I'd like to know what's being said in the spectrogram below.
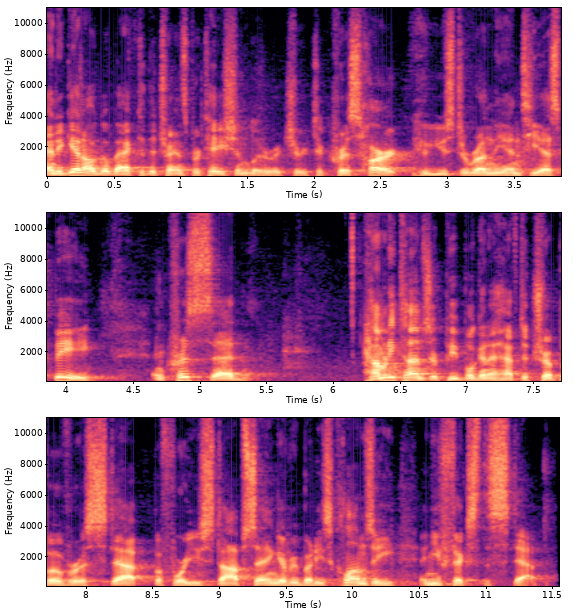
And again, I'll go back to the transportation literature, to Chris Hart, who used to run the NTSB. And Chris said, how many times are people going to have to trip over a step before you stop saying everybody's clumsy and you fix the step?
